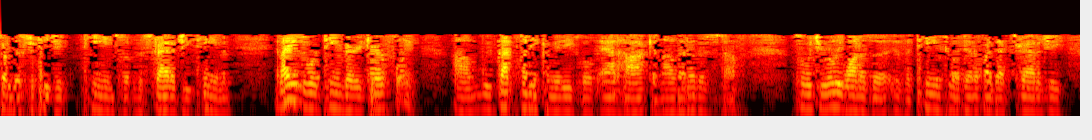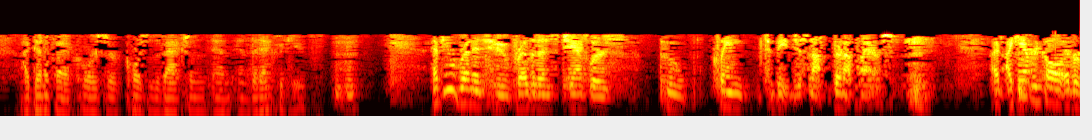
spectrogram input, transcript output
sort of the strategic team, sort of the strategy team. And, and I use the word team very carefully. Um, we've got plenty of committees, both ad hoc and all that other stuff. So what you really want is a is a team to identify that strategy, identify a course or courses of action, and and that executes. hmm Have you run into presidents, chancellors who claim to be just not, they're not planners? I, I can't recall ever,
